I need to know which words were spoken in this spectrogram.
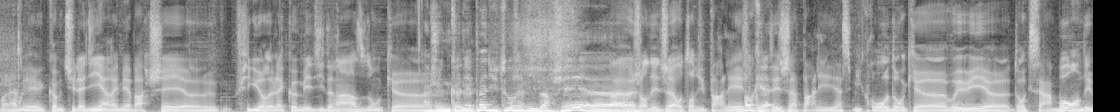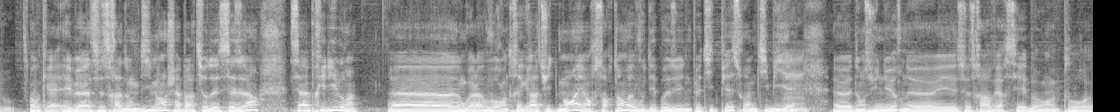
Voilà, mais comme tu l'as dit, un Rémi Barcher, euh, figure de la comédie de Reims, donc. euh, Ah, je ne connais pas du tout Rémi Barcher. euh, ah, J'en ai déjà entendu parler, j'en ai déjà parlé à ce micro, donc euh, oui, oui, donc c'est un beau rendez-vous. Ok, et ben ce sera donc dimanche à partir de 16h. C'est à prix libre? Euh, donc voilà, vous rentrez gratuitement et en ressortant, bah, vous déposez une petite pièce ou un petit billet Mhm. euh, dans une urne euh, et ce sera reversé bon, pour,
